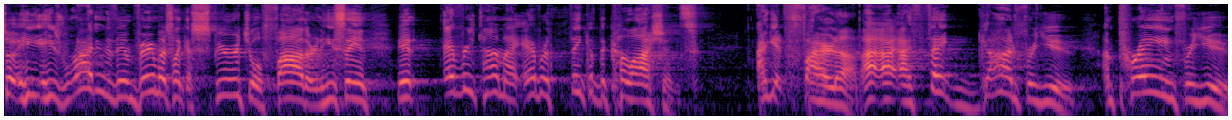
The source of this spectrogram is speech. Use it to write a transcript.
So he, he's writing to them very much like a spiritual father, and he's saying, Man, every time I ever think of the Colossians, I get fired up. I, I, I thank God for you. I'm praying for you.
